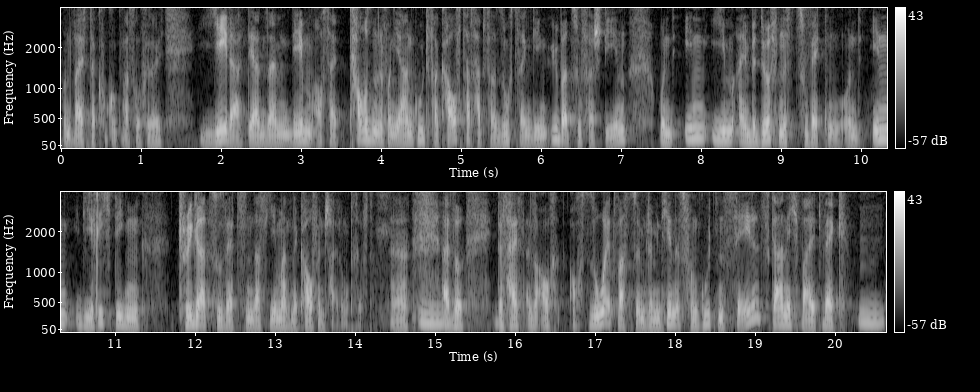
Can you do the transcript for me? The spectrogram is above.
und weiß der Kuckuck was hochgedrückt. Jeder, der in seinem Leben auch seit Tausenden von Jahren gut verkauft hat, hat versucht, sein Gegenüber zu verstehen und in ihm ein Bedürfnis zu wecken und in die richtigen Trigger zu setzen, dass jemand eine Kaufentscheidung trifft. Ja? Mhm. Also das heißt also auch, auch so etwas zu implementieren, ist von guten Sales gar nicht weit weg. Mhm.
